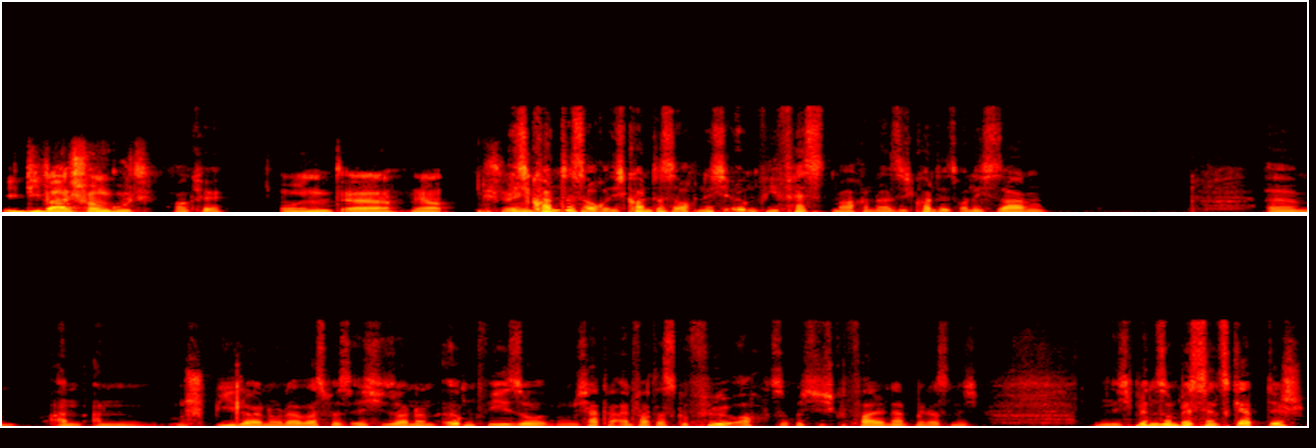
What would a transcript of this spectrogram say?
die waren schon gut. Okay. Und äh, ja. Deswegen. Ich konnte es auch, ich konnte es auch nicht irgendwie festmachen. Also ich konnte jetzt auch nicht sagen ähm, an an Spielern oder was weiß ich, sondern irgendwie so. Ich hatte einfach das Gefühl, ach, so richtig gefallen hat mir das nicht. Ich bin so ein bisschen skeptisch,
